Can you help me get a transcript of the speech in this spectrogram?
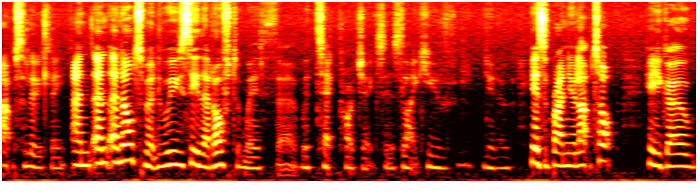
Absolutely, and and, and ultimately we see that often with uh, with tech projects. Is like you've you know here's a brand new laptop. Here you go.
